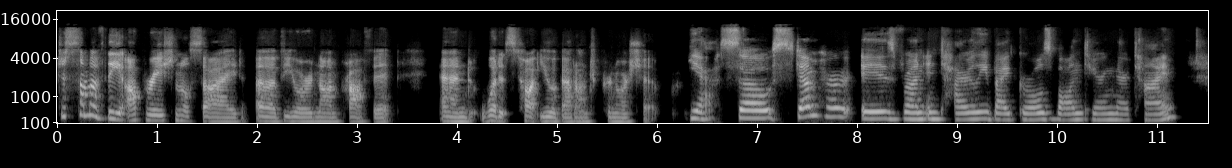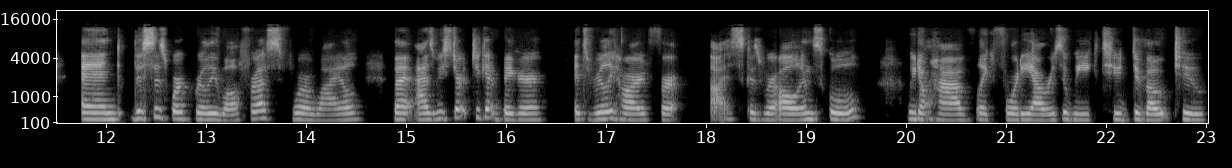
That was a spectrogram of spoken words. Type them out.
just some of the operational side of your nonprofit and what it's taught you about entrepreneurship. Yeah, so STEMHER is run entirely by girls volunteering their time. And this has worked really well for us for a while. But as we start to get bigger, it's really hard for us because we're all in school. We don't have like 40 hours a week to devote to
